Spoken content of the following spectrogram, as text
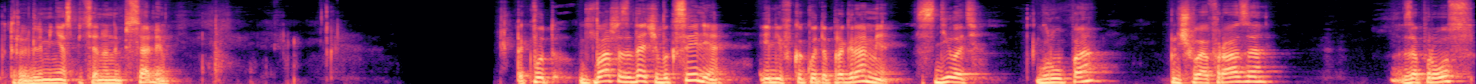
которую для меня специально написали. Так вот, ваша задача в Excel или в какой-то программе сделать группа, ключевая фраза, запрос,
